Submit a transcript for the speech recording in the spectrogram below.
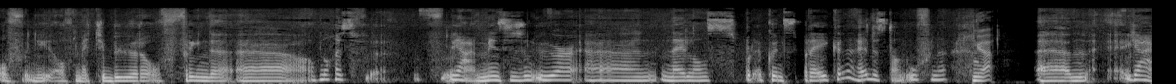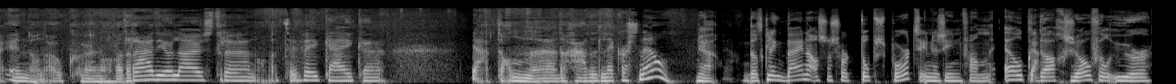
of, of met je buren of vrienden ook nog eens ja, minstens een uur Nederlands sp kunt spreken. Hè, dus dan oefenen. Ja. Um, ja, en dan ook nog wat radio luisteren, nog wat tv kijken ja, dan, uh, dan gaat het lekker snel. Ja, dat klinkt bijna als een soort topsport. In de zin van elke dag zoveel uur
